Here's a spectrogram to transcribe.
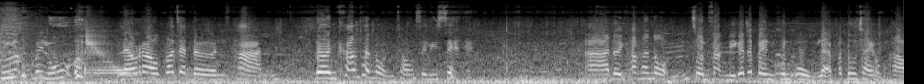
ฮึไม่รู้ แล้วเราก็จะเดินผ่านเดินข้ามถนนชองเซลิเซ่อ่าเดินข้ามถนนส่วนฝั่งนี้ก็จะเป็นคุณอุ๋งและประตูชัยของเขา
